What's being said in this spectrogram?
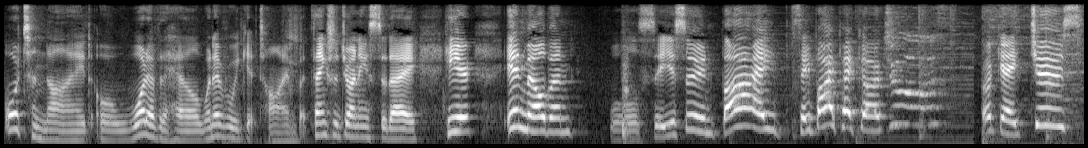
or tonight or whatever the hell, whenever we get time. But thanks for joining us today here in Melbourne. We'll see you soon. Bye. Say bye, Petko. Cheers. Okay, choose.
